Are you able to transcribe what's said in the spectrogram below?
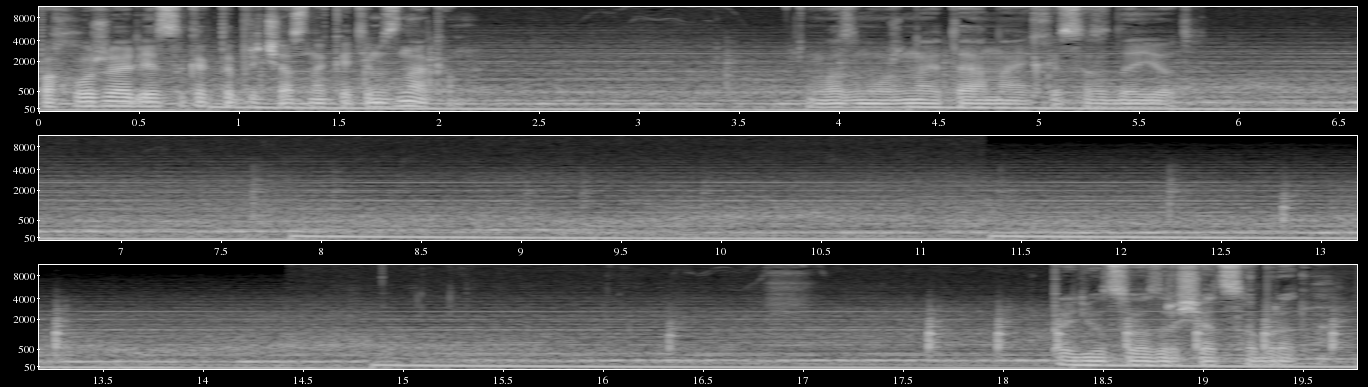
Похоже, Олеса как-то причастна к этим знакам. Возможно, это она их и создает. Придется возвращаться обратно.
